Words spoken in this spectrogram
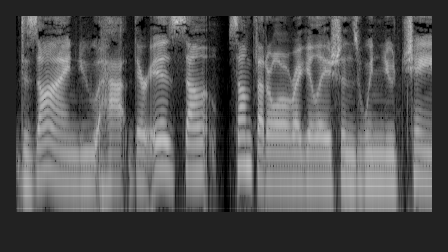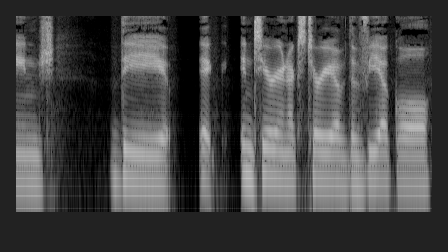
design, you have there is some some federal regulations when you change the interior and exterior of the vehicle,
